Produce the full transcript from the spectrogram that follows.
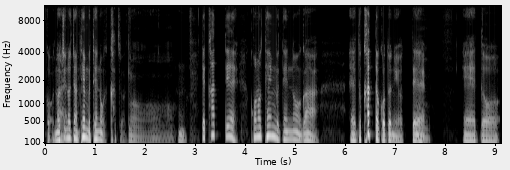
皇皇後々の天武天皇が勝つわけ、あー。で勝ってこの天武天皇が、えー、と勝ったことによって、うん。えっ、と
